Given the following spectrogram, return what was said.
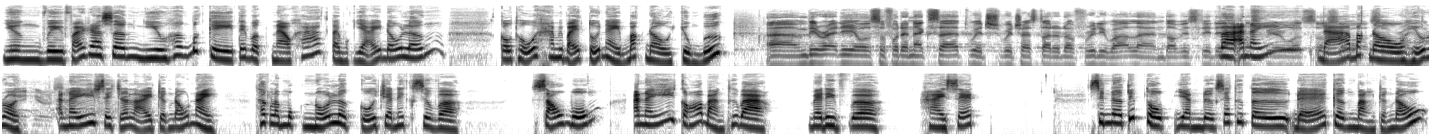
Nhưng vì phải ra sân nhiều hơn bất kỳ tay vợt nào khác tại một giải đấu lớn, cầu thủ 27 tuổi này bắt đầu chùng bước. Và anh ấy đã bắt đầu hiểu rồi, anh ấy sẽ trở lại trận đấu này. Thật là một nỗ lực của Janik Silver. 6-4, anh ấy có bàn thứ ba. Mediver, 2 set. Sinner tiếp tục giành được set thứ tư để cân bằng trận đấu.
